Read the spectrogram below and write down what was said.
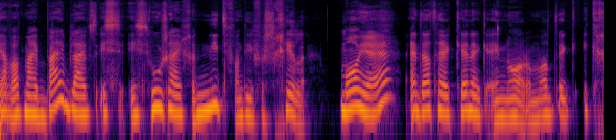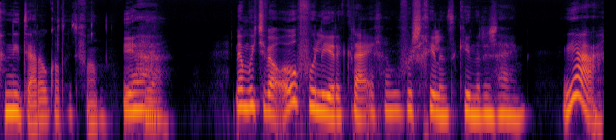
Ja, wat mij bijblijft is, is hoe zij geniet van die verschillen. Mooi hè? En dat herken ik enorm, want ik, ik geniet daar ook altijd van. Ja. Ja. Daar moet je wel oog voor leren krijgen hoe verschillend kinderen zijn. Ja.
